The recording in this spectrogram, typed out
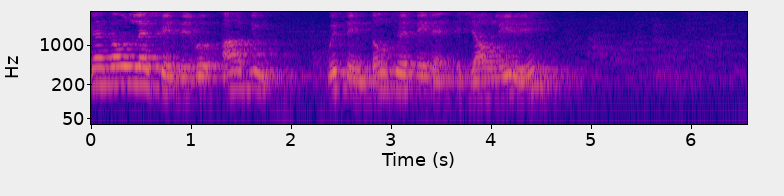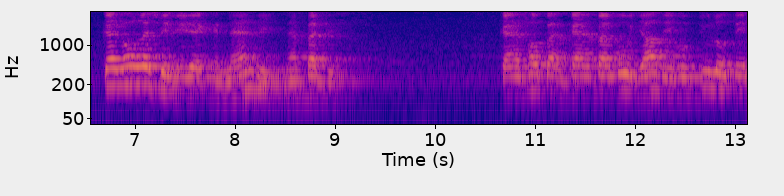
ကံကောင်းလက်ရွှေစေဖို့အာပြုဝိစိန်သုံးဆွဲတဲ့အယောင်လေးတွေကံကောင်းလက်ရွှေစေတဲ့ကဏ္ဍတွေနံပါတ်တွေကံထောက်ပံ့ကံပံ့ဖို့ရစေဖို့ပြုလုပ်တဲ့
